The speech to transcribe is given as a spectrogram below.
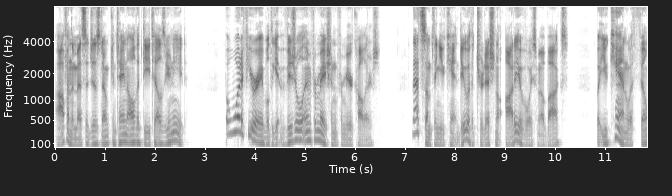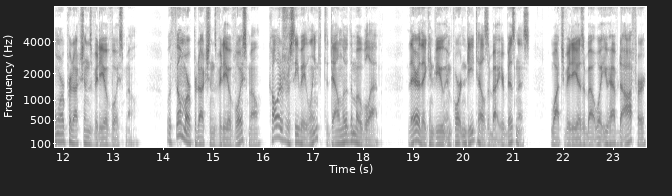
Often the messages don't contain all the details you need. But what if you were able to get visual information from your callers? That's something you can't do with a traditional audio voicemail box, but you can with Fillmore Productions Video Voicemail. With Fillmore Productions Video Voicemail, callers receive a link to download the mobile app. There, they can view important details about your business, watch videos about what you have to offer,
